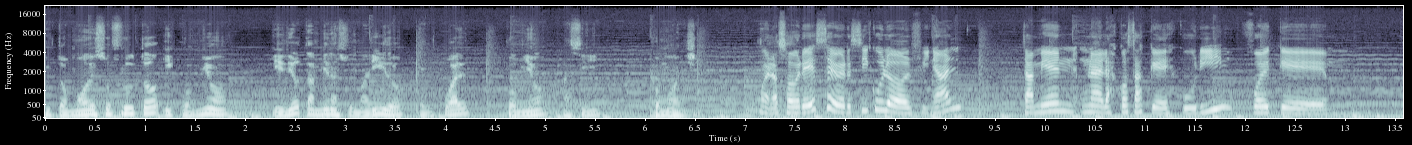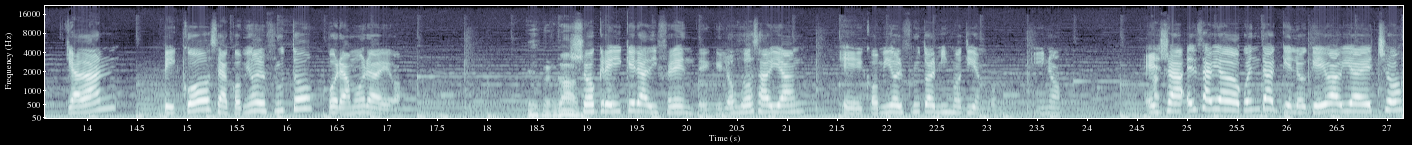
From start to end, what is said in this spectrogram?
y tomó de su fruto y comió, y dio también a su marido, el cual comió así como ella. Bueno, sobre ese versículo al final, también una de las cosas que descubrí fue que, que Adán pecó, o sea, comió del fruto por amor a Eva. Es verdad. Yo creí que era diferente, que los dos habían eh, comido el fruto al mismo tiempo, y no. Él, ya, él se había dado cuenta que lo que Eva había hecho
